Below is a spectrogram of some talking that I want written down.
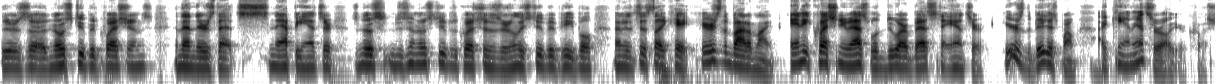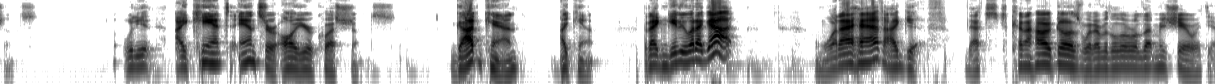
there's uh, no stupid questions, and then there's that snappy answer. There's no, there's no stupid questions, there's only stupid people. And it's just like, hey, here's the bottom line. Any question you ask, we'll do our best to answer. Here's the biggest problem I can't answer all your questions. What do you, I can't answer all your questions. God can. I can't but I can give you what I got. What I have, I give. That's kind of how it goes, whatever the Lord will let me share with you.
